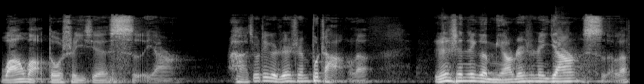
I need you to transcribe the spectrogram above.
往往都是一些死秧啊，就这个人参不长了，人参这个苗，人参的秧死了，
